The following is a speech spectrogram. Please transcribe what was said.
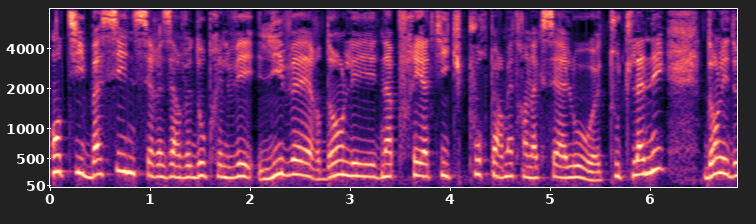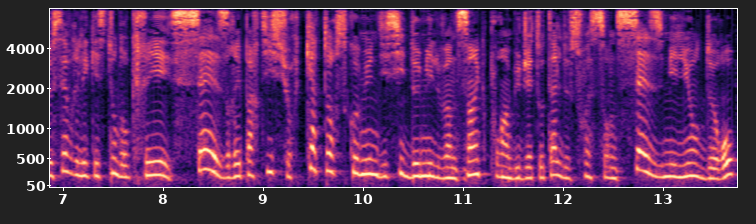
anti-bassine, ces réserves d'eau prélevées l'hiver dans les nappes phréatiques pour permettre un accès à l'eau euh, toute l'année. Dans les Deux-Sèvres, il est question d'en créer 16 répartis sur 14 communes d'ici 2025 pour un budget total de 76 millions d'euros.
